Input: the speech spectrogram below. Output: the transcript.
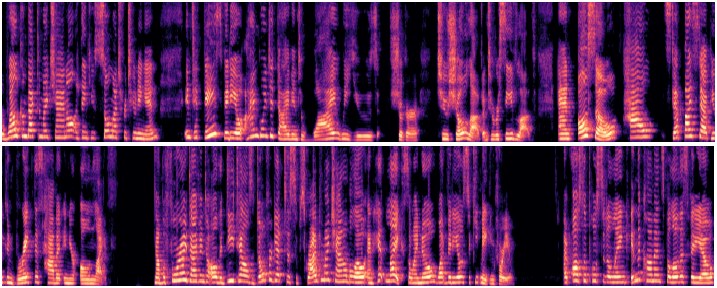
welcome back to my channel and thank you so much for tuning in. In today's video, I'm going to dive into why we use sugar to show love and to receive love, and also how step by step you can break this habit in your own life. Now, before I dive into all the details, don't forget to subscribe to my channel below and hit like so I know what videos to keep making for you. I've also posted a link in the comments below this video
